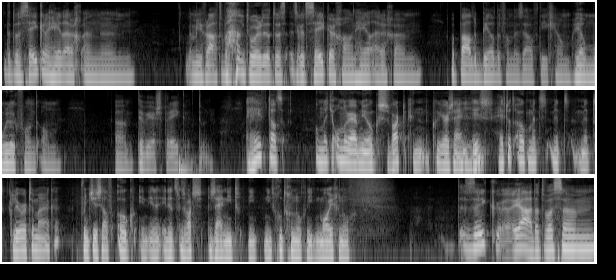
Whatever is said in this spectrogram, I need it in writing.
dat was zeker een heel erg een... ehm, om je vraag te beantwoorden, dat was, ik had zeker gewoon heel erg ehm, bepaalde beelden van mezelf die ik heel, heel moeilijk vond om te weerspreken toen. Heeft dat, omdat je onderwerp nu ook zwart en queer zijn Mhm. is, heeft dat ook met, met, met kleur te maken? Vond je jezelf ook in, in, in het zwart zijn niet, niet, niet goed genoeg, niet mooi genoeg? Zeker, eh, ja, dat was. ehm,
